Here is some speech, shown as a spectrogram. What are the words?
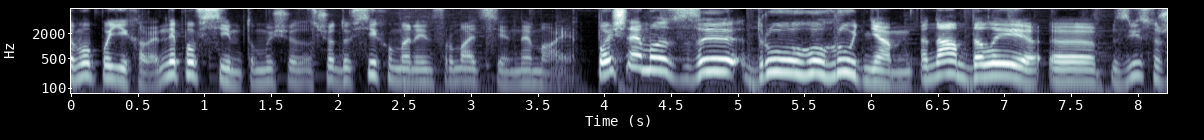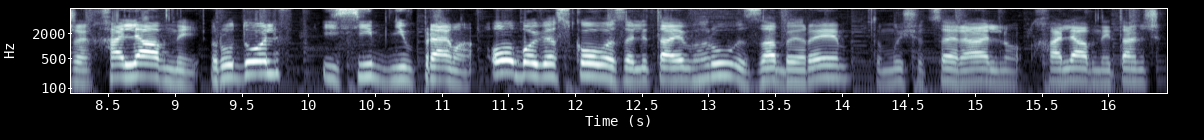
Тому поїхали. Не по всім, тому що щодо всіх у мене інформації немає. Почнемо з 2 грудня. Нам дали, е, звісно ж, халявний Рудольф і 7 днів према. Обов'язково залітай в гру, забери, тому що це реально халявний танчик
